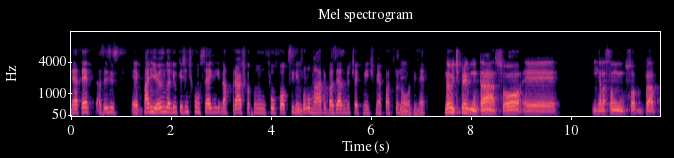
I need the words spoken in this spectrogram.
né, até às vezes é, pareando ali o que a gente consegue na prática com o Folfox e nivolumab, baseado no Checkmate 649, Sim. né? Não, eu te perguntar só é, em relação, só para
